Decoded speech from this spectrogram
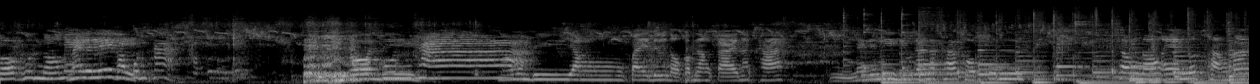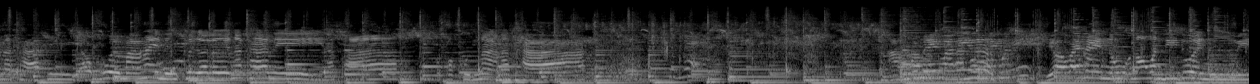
ขอบคุณน้องแม่แม่ลิลลี่ขอบคุณค่ะขอบคุณค่ะน้องวันดียังไปเดินออกกำลังกายนะคะอืม แม่ลิลลี่อยู่แล้วนะคะ ขอบคุณช่องน้องแอนนุชถังมากนะคะ ที่เอากล้วยมาให้หนึ่งเครือเลยนะคะนี่นะคะขอบคุณมากนะคะเอาน้องเมงมานี่เลยเดี๋ยวเอาไว้ให้น้องน้องวันดีด้วยหนึ่งหวี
